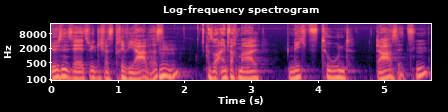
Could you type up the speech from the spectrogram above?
dösen ist ja jetzt wirklich was Triviales. Mhm. Also einfach mal nichts tuend da sitzen.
